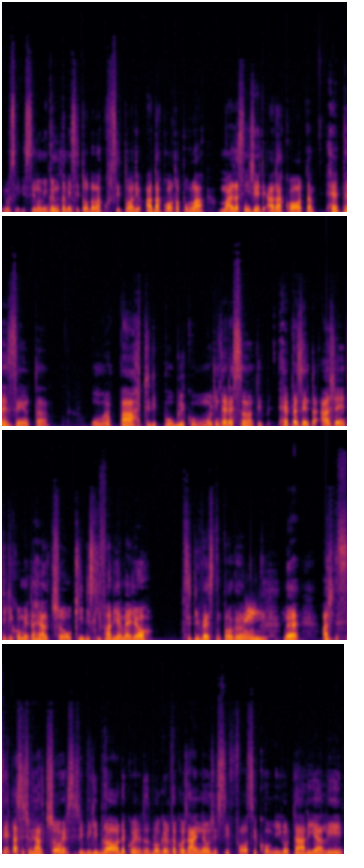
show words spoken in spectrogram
Eu, se, se não me engano, também citou, citou a Dakota por lá. Mas assim, gente, a Dakota representa uma parte de público muito interessante. Representa a gente que comenta reality show que diz que faria melhor se tivesse no programa, Sim. né? A gente sempre assiste o reality show, a gente assiste Big Brother, Corrida das Blogueiras, outra coisa. Ai, não, gente, se fosse comigo eu estaria ali,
